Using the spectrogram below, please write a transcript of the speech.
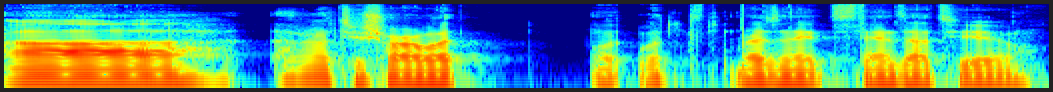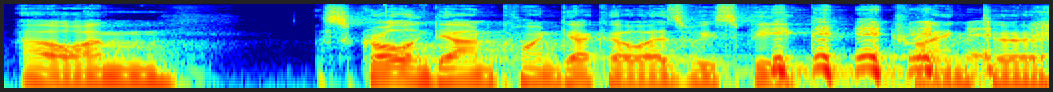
Uh, I don't know, Tushar, what what what resonates stands out to you? Oh, I'm scrolling down CoinGecko as we speak, trying to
